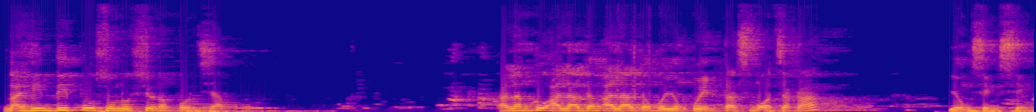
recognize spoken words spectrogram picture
na hindi po solusyon ang pawn. Alam ko, alagang-alaga mo yung kwintas mo at saka yung singsing.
